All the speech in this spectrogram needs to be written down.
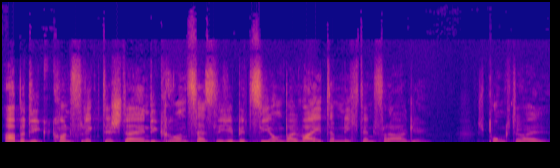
Aber die Konflikte stellen die grundsätzliche Beziehung bei weitem nicht in Frage. Ist punktuell.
